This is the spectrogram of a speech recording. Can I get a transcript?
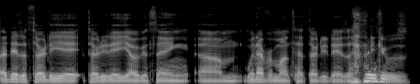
I did a 38, 30 day yoga thing. Um, whatever month had thirty days. I think it was.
